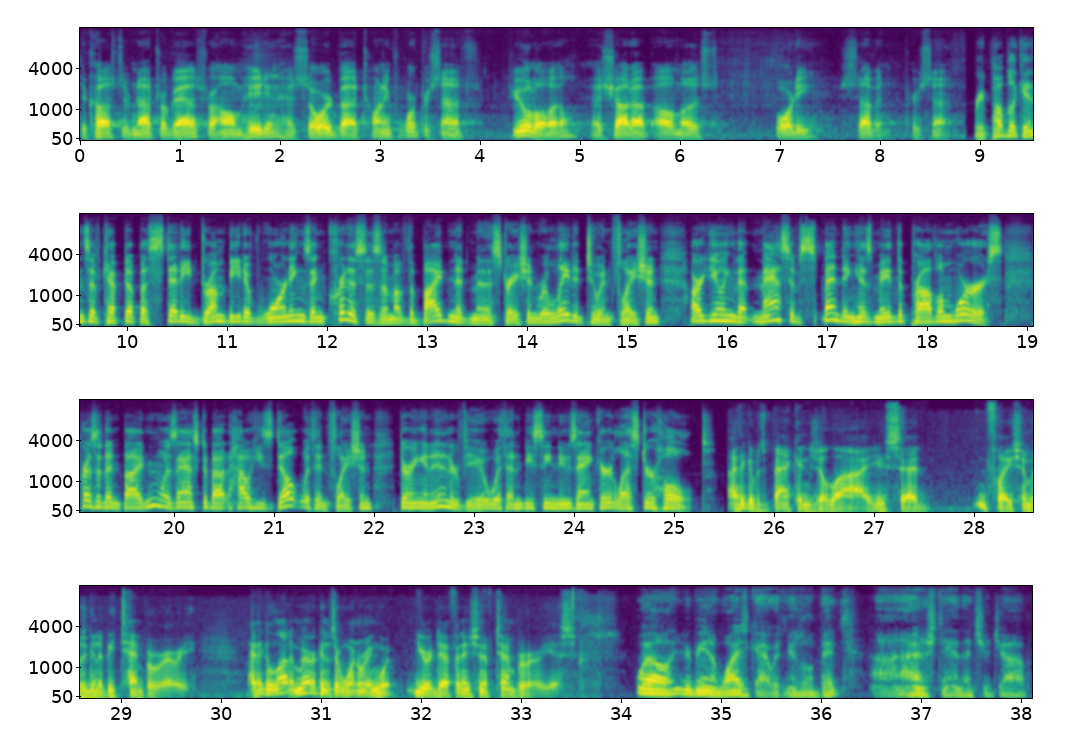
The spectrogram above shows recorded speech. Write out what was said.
The cost of natural gas for home heating has soared by 24%. Fuel oil has shot up almost 47%. Republicans have kept up a steady drumbeat of warnings and criticism of the Biden administration related to inflation, arguing that massive spending has made the problem worse. President Biden was asked about how he's dealt with inflation during an interview with NBC News anchor Lester Holt. I think it was back in July you said inflation was going to be temporary. I think a lot of Americans are wondering what your definition of temporary is. Well, you're being a wise guy with me a little bit, uh, and I understand that's your job.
